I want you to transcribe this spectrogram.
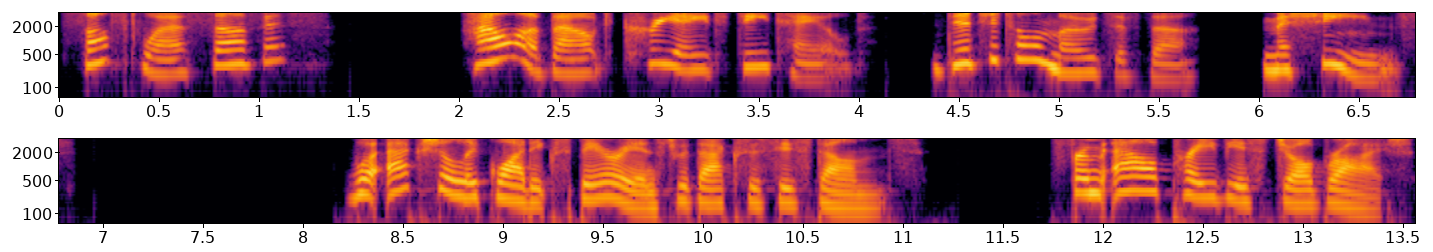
software service. How about create detailed digital modes of the machines? We're actually quite experienced with Axis systems. From our previous job, right?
